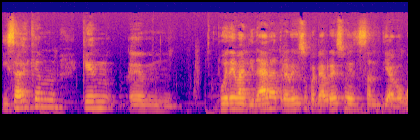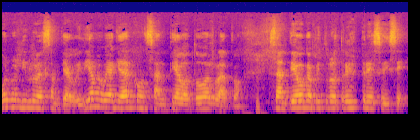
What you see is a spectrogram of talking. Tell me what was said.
¿Y sabes quién, quién em, puede validar a través de su palabra eso en Santiago? Vuelvo al libro de Santiago. Hoy día me voy a quedar con Santiago todo el rato. Santiago capítulo 3, 13 dice,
